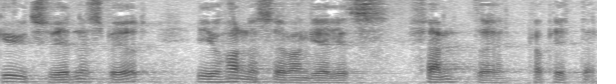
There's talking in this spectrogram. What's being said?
Guds vitnesbyrd, i Johannesevangeliets femte kapittel.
